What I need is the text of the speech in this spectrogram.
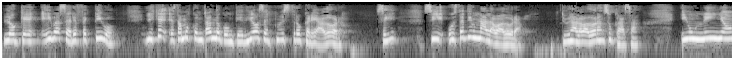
lo que iba a ser efectivo. Y es que estamos contando con que Dios es nuestro creador. ¿Sí? Si usted tiene una lavadora, tiene una lavadora en su casa y un niño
